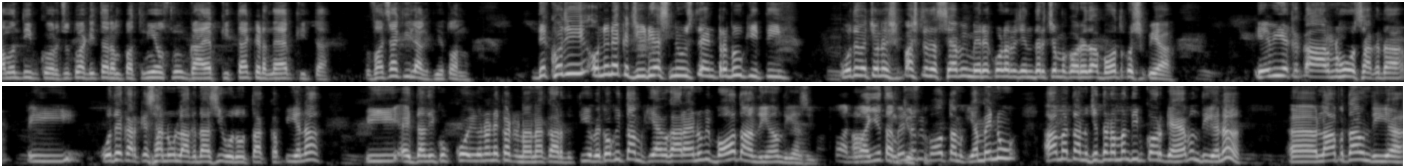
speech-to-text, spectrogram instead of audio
ਅਮਨਦੀਪ ਕੌਰ ਜੋ ਤੁਹਾਡੀ ਧਰਮ ਪਤਨੀ ਹੈ ਉਸ ਨੂੰ ਗਾਇਬ ਕੀਤਾ ਕਿਡਨੈਪ ਕੀਤਾ। ਵਜ੍ਹਾ ਕੀ ਲੱਗਦੀ ਹੈ ਤੁਹਾਨੂੰ? ਦੇਖੋ ਜੀ ਉਹਨੇ ਨੇ ਇੱਕ ਜੀਡੀਐਸ ਨਿਊਜ਼ ਤੇ ਇੰਟਰਵਿਊ ਕੀਤੀ। ਉਹਦੇ ਵਿੱਚ ਉਹਨੇ ਸਪਸ਼ਟ ਦੱਸਿਆ ਵੀ ਮੇਰੇ ਕੋਲ ਰਜਿੰਦਰ ਚਮਕੌਰੇ ਦਾ ਬਹੁਤ ਕੁਝ ਪਿਆ। ਇਹ ਵੀ ਇੱਕ ਕਾਰਨ ਹੋ ਸਕਦਾ ਵੀ ਉਹਦੇ ਕਰਕੇ ਸਾਨੂੰ ਲੱਗਦਾ ਸੀ ਉਦੋਂ ਤੱਕ ਵੀ ਹੈ ਨਾ ਵੀ ਐਦਾਂ ਦੀ ਕੋ- ਕੋਈ ਉਹਨਾਂ ਨੇ ਘਟਨਾ ਨਾ ਕਰ ਦਿੱਤੀ ਹੋਵੇ ਕਿਉਂਕਿ ਧਮਕੀਆਂ ਵਗੈਰਾ ਇਹਨੂੰ ਵੀ ਬਹੁਤ ਆਉਂਦੀਆਂ ਹੁੰਦੀਆਂ ਸੀ ਤੁਹਾਨੂੰ ਆਈਏ ਧਮਕੀ ਮੈਨੂੰ ਉਸ ਵੀ ਤੋਂ ਬਹੁਤ ਧਮਕੀਆਂ ਮੈਨੂੰ ਆ ਮੈਂ ਤੁਹਾਨੂੰ ਜਿੱਦਣ ਅਮਨਦੀਪ ਕੌਰ ਗਾਇਬ ਹੁੰਦੀ ਹੈ ਨਾ ਅਹ ਲਾਪਤਾ ਹੁੰਦੀ ਆ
